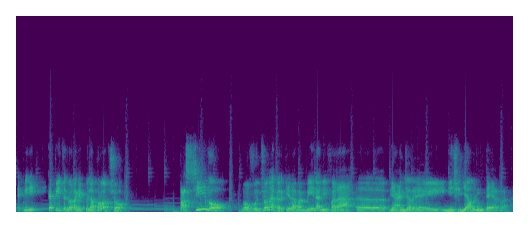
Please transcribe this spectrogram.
E quindi capite allora che quell'approccio passivo non funziona perché la bambina vi farà eh, piangere i dieci diavoli in terra.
